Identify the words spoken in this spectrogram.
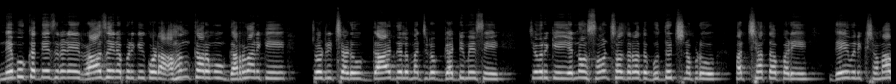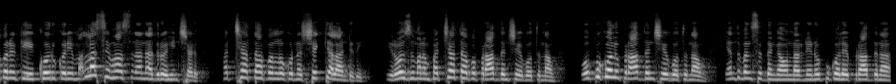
నెబుకద్నేసరనే రాజు అయినప్పటికీ కూడా అహంకారము గర్వానికి చోటిచ్చాడు. గాడిదల మధ్యలో గడ్డి మేసి చివరికి ఎన్నో సంవత్సరాల తర్వాత బుద్ధి వచ్చినప్పుడు పశ్చాత్తాపడి దేవుని క్షమాపణకి కోరుకొని మళ్ళా సింహాసనాన్ని అద్రోహించాడు పశ్చాత్తాపంలో ఉన్న శక్తి అలాంటిది. ఈ రోజు మనం పశ్చాత్తాప ప్రార్థన చేయబోతున్నాం. ఒప్పుకోలు ప్రార్థన చేయబోతున్నాం. ఎంతమంది సిద్ధంగా ఉన్నారు? నేను ఒప్పుకోలే ప్రార్థన.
